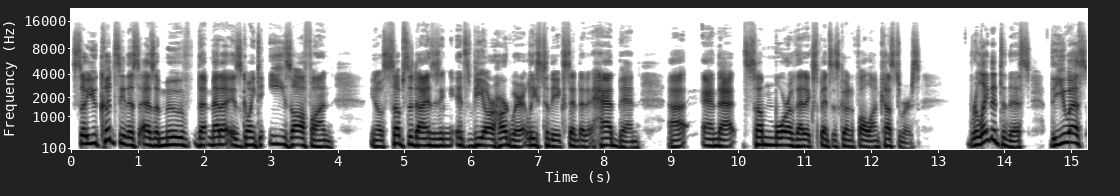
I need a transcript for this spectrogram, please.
So you could see this as a move that Meta is going to ease off on, you know, subsidizing its VR hardware, at least to the extent that it had been, uh, and that some more of that expense is going to fall on customers. Related to this, the U.S.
